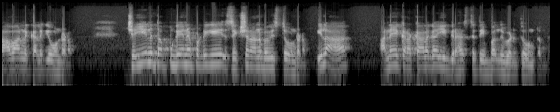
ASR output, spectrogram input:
భావాన్ని కలిగి ఉండడం. చెయ్యని తప్పుకైనప్పటికీ శిక్షణ అనుభవిస్తూ ఉండడం. ఇలా అనేక రకాలుగా ఈ గ్రహస్థితి ఇబ్బంది పెడుతూ ఉంటుంది.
